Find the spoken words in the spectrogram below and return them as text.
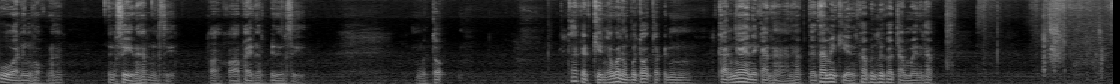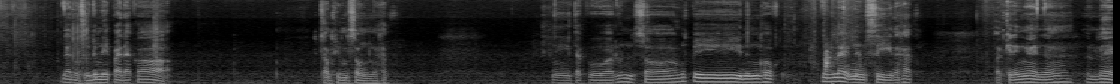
กั่วหนึ่งหกนะครับหนึ่งสี่นะครับหนึ่งสี่ขอขออภัยนะครับเป็นหนึ่งสี่หลวงปู่โต ถ้าเกิดเขียนคำว่าหลวงปู่โตจะเป็นการง่ายในการหานะครับ แต่ถ้าไม่เขียนก็เพื่อนๆก็จำไว้นะครับ ได้หนังสือเล่มนี้ไปแล้วก็จำพิมพ์ทรงนะครับ นี่ตะกัวรุ่นสองปีหนึ่งหกรุ่นแรกหนึ่งสี่นะครับสังเกตง่ายๆนะรุ่นแรก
